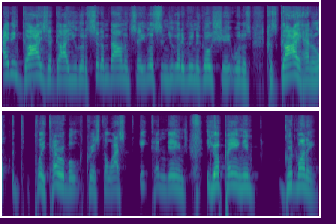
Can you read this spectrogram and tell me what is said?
I think Guy's a guy you got to sit him down and say, listen, you got to renegotiate with us because Guy had a, played terrible, Chris, the last eight ten games. You're paying him good money.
